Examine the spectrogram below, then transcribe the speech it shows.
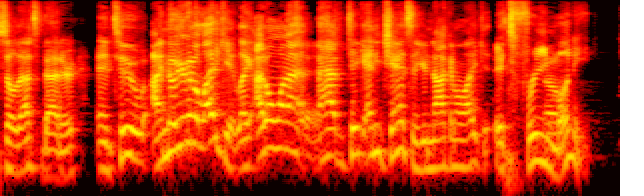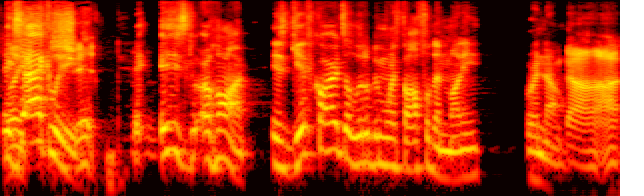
So that's better. And two, I know you're gonna like it. Like I don't want to Yeah. have take any chance that you're not gonna like it. It's free Oh. money. Like, Exactly. shit. It- it is. oh, hold on. Is gift cards a little bit more thoughtful than money, or no? Nah,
